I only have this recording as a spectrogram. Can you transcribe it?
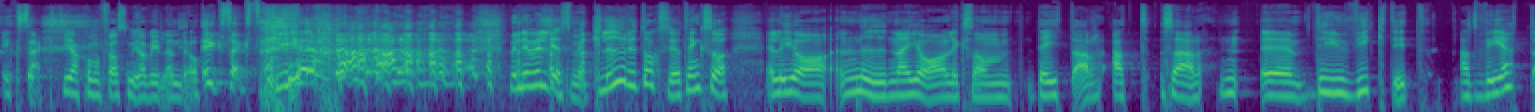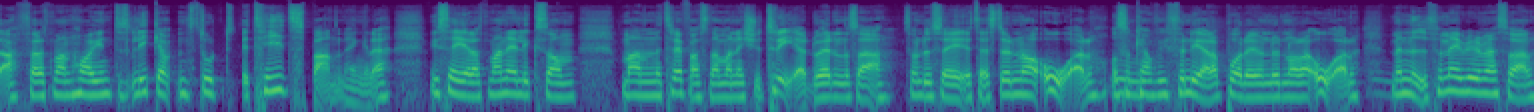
Exakt, jag kommer få som jag vill ändå. Exakt. Men det är väl det som är klurigt också. Jag tänker så, eller jag, nu när jag liksom dejtar, att så här, eh, det är ju viktigt att veta, för att man har ju inte lika stort tidsspann längre. Vi säger att man är liksom, man träffas när man är 23, då är det så här, som du säger då är det några år, och så kanske vi funderar på det under några år. Men nu för mig blir det mer så här,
